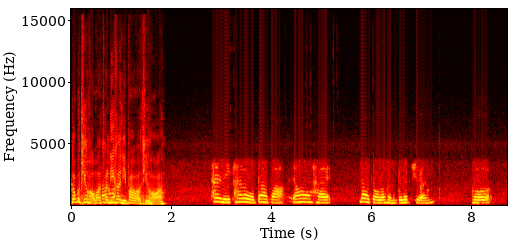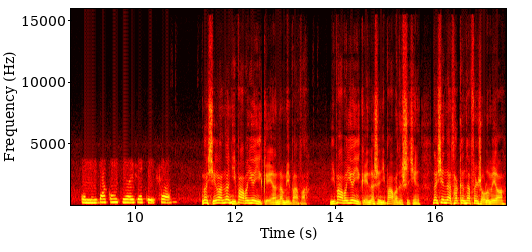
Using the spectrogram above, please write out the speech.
那不挺好吗？他离开你爸爸挺好啊。他离开了我爸爸，然后还要走了很多钱和我们家公司的一些股份。那行啊，那你爸爸愿意给啊，那没办法，你爸爸愿意给那是你爸爸的事情。那现在他跟他分手了没有啊？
